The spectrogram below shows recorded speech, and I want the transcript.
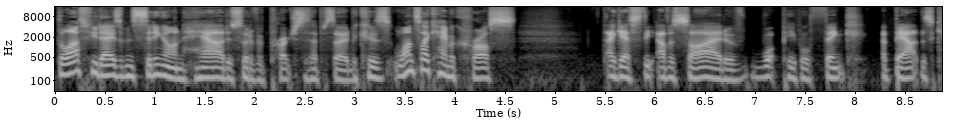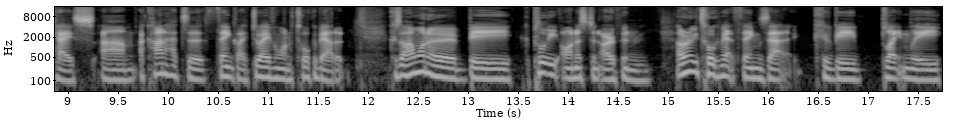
the last few days I've been sitting on how to sort of approach this episode because once I came across, I guess, the other side of what people think about this case, um, I kind of had to think like, do I even want to talk about it? Because I want to be completely honest and open. I don't want to be talking about things that could be blatantly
